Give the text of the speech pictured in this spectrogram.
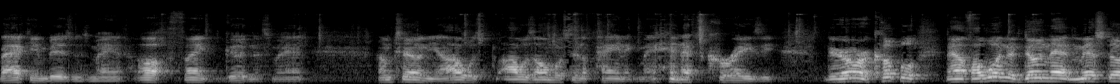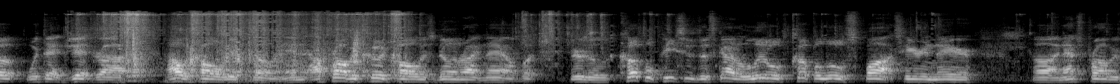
back in business, man. Oh, thank goodness, man. I'm telling you, I was I was almost in a panic, man. That's crazy. There are a couple, now if I wouldn't have done that messed up with that jet dry, I would call this done. And I probably could call this done right now, but there's a couple pieces that's got a little, couple little spots here and there. Uh, and that's probably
